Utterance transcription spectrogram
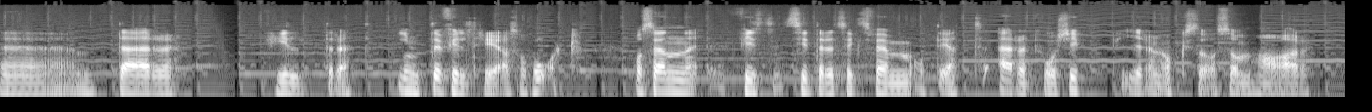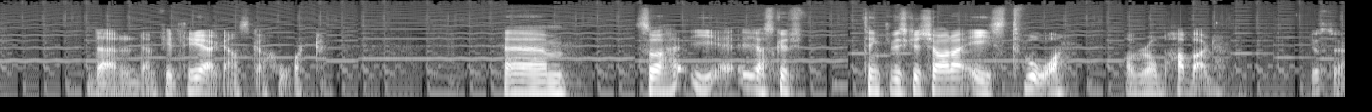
Ehm, där filtret inte filtrerar så hårt. Och sen finns, sitter ett 6581 R2-chip i den också som har där den filtrerar ganska hårt. Ehm, så jag skulle, tänkte vi skulle köra Ace 2 av Rob Hubbard. Just det.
